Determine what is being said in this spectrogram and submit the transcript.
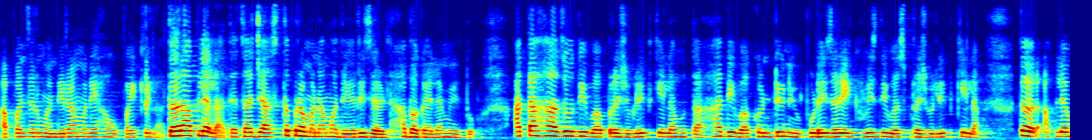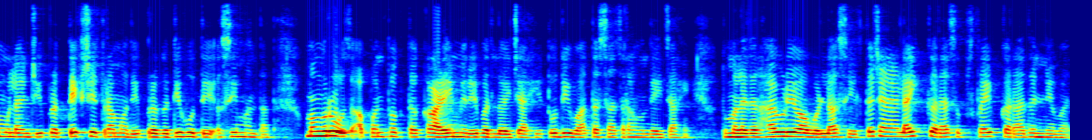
आपण जर मंदिरामध्ये हा उपाय केला तर आपल्याला त्याचा जास्त प्रमाणामध्ये रिझल्ट हा बघायला मिळतो. आता हा जो दिवा प्रज्वलित केला होता हा दिवा कंटिन्यू पुढे जर एकवीस दिवस प्रज्वलित केला तर आपल्या मुलांची प्रत्येक क्षेत्रामध्ये प्रगती होते असे म्हणतात. मग रोज आपण फक्त काळे मिरे बदलायचे आहे तो दिवा तसाच राहून द्यायचा आहे. तुम्हाला जर हा व्हिडिओ आवडला असेल तर चॅनल लाईक करा सबस्क्राईब करा. धन्यवाद.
